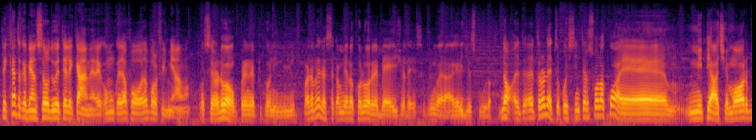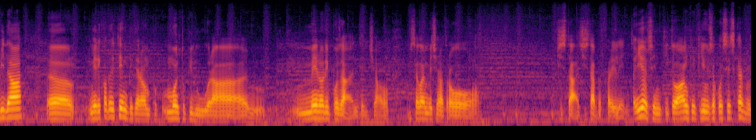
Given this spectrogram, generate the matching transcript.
Peccato che abbiamo solo due telecamere, comunque dopo, dopo lo filmiamo. O se no dovevamo prendere più conigli. Ma davvero sta cambiando colore, beige adesso, prima era grigio scuro. No, eh, te l'ho detto, questa intersuola qua è... mi piace, morbida, eh, mi ricordo i tempi che era molto più dura, meno riposante diciamo. Questa qua invece la trovo ci sta, ci sta per fare i lenti. Io ho sentito anche chi usa queste scarpe,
